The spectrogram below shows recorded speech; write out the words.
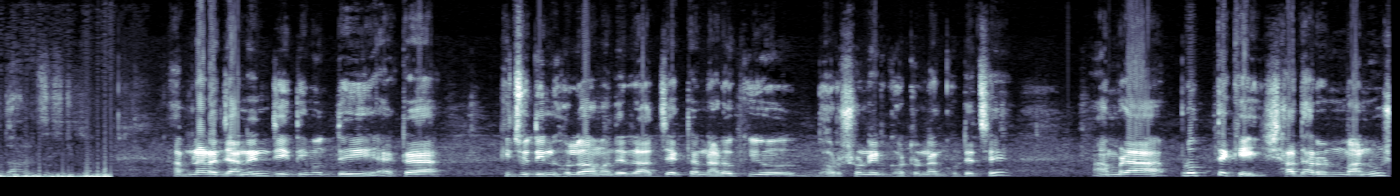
উদাহরণ সৃষ্টি আপনারা জানেন যে ইতিমধ্যেই একটা কিছুদিন হলো আমাদের রাজ্যে একটা নারকীয় ধর্ষণের ঘটনা ঘটেছে। আমরা প্রত্যেকেই সাধারণ মানুষ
